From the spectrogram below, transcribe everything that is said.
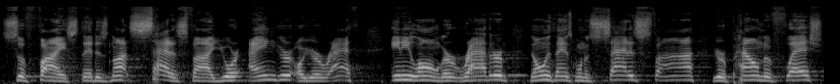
suffice, that does not satisfy your anger or your wrath any longer. Rather, the only thing that's going to satisfy your pound of flesh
